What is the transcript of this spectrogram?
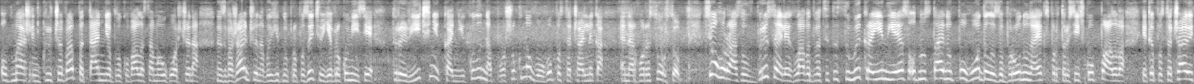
обмежень. Ключове питання блокувала саме Угорщина, незважаючи на вигідну пропозицію Єврокомісії трирічні канікули на пошук нового постачальника енергоресурсу. Цього разу в Брюсселі глави 27 країн ЄС одностайно погодили заборону на експорт російського палива, яке постачають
